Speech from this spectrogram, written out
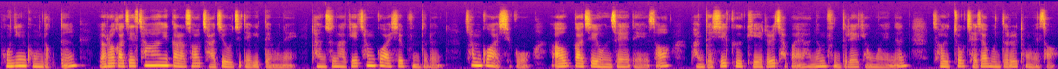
본인 공덕 등 여러 가지 상황에 따라서 좌지우지 되기 때문에 단순하게 참고하실 분들은 참고하시고 아홉 가지 운세에 대해서 반드시 그 기회를 잡아야 하는 분들의 경우에는 저희 쪽 제자분들을 통해서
